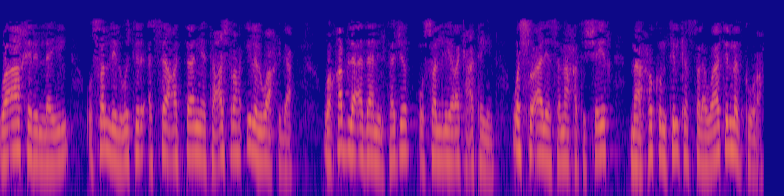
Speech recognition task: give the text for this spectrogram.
وآخر الليل أصلي الوتر الساعة الثانية عشرة إلى الواحدة وقبل أذان الفجر أصلي ركعتين. والسؤال يا سماحة الشيخ ما حكم تلك الصلوات المذكورة؟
